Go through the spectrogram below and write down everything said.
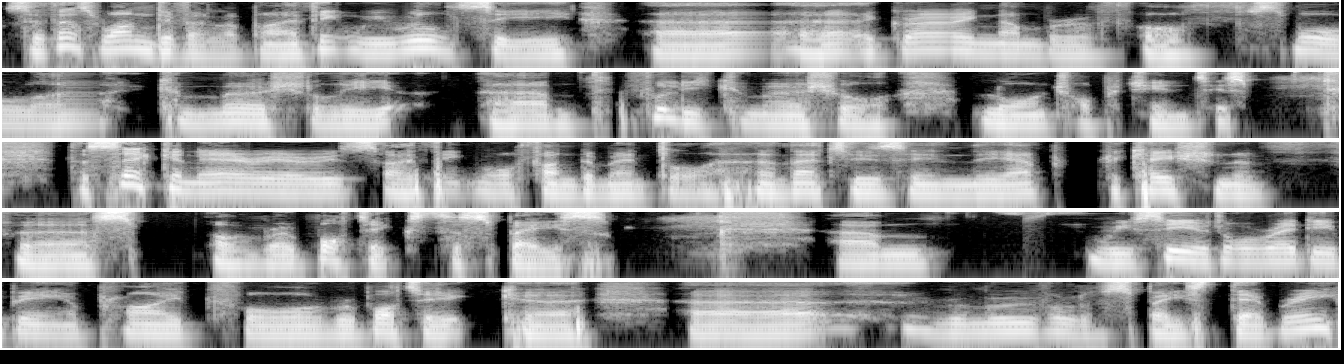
So that's one development. I think we will see uh, a growing number of, of smaller commercially um, fully commercial launch opportunities. The second area is, I think, more fundamental, and that is in the application of uh, of robotics to space. Um, we see it already being applied for robotic uh, uh, removal of space debris.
